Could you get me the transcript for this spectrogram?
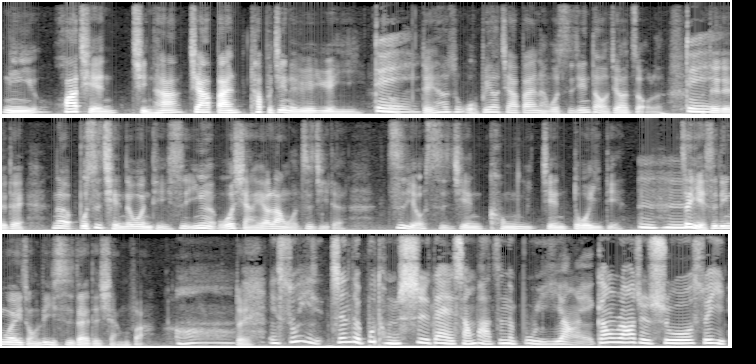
你花钱请他加班，他不见得越愿意。对，对，他说我不要加班了，我时间到我就要走了。对，对，对，对，那不是钱的问题，是因为我想要让我自己的自由时间空间多一点。嗯哼，这也是另外一种历世代的想法。哦。对，哎，所以真的不同世代想法真的不一样哎。刚 Roger 说，所以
